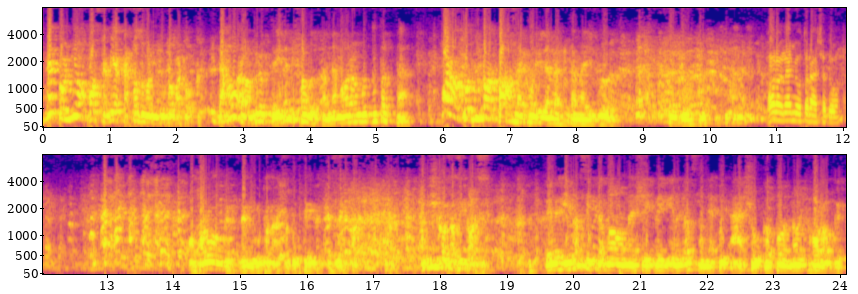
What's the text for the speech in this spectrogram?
Nem tudom, mi a fasz nem értesz azon, amit mutogatok. De harang rögtön, én nem is hallottam, nem harangot mutattál? Harangot Az mutattam! meg, hogy levettem egyből. Tök jó. Harang nem jó tanácsadó. A harang nem jó tanácsadó, tényleg. Ez ami igaz, az igaz. Én azt hittem a mesék végén, hogy azt mondják, hogy ásókapa nagy harag.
